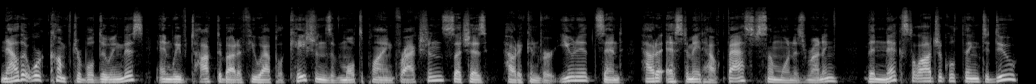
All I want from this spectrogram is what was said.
Now that we're comfortable doing this, and we've talked about a few applications of multiplying fractions, such as how to convert units and how to estimate how fast someone is running, the next logical thing to do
